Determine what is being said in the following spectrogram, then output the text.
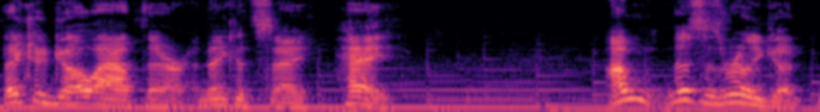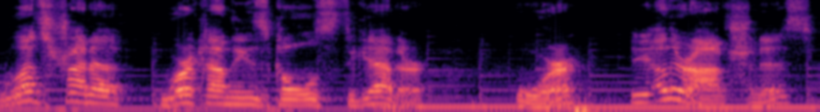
They could go out there and they could say, hey, I'm, this is really good. Let's try to work on these goals together. Or the other option is,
